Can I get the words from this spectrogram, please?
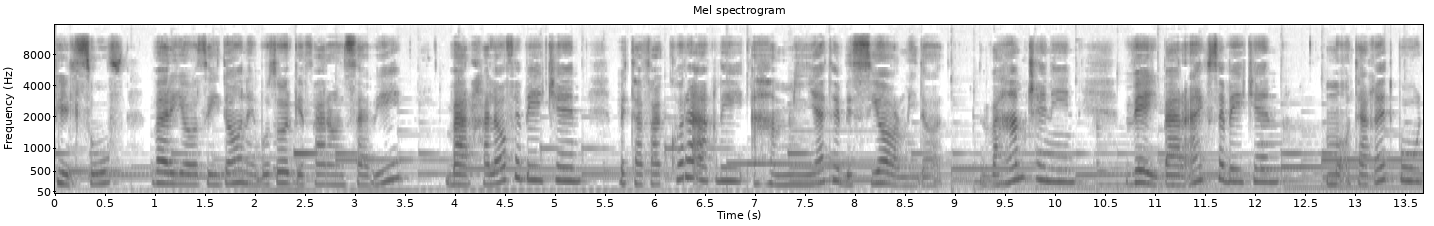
فیلسوف و ریاضیدان بزرگ فرانسوی برخلاف بیکن به تفکر عقلی اهمیت بسیار می‌داد. و همچنین وی برعکس بیکن معتقد بود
